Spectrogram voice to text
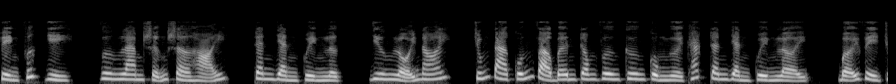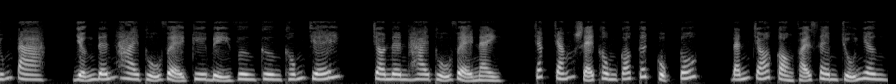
Phiền phức gì? Vương Lam sững sờ hỏi, tranh giành quyền lực, Dương Lỗi nói, chúng ta quấn vào bên trong Vương Cương cùng người khác tranh giành quyền lợi, bởi vì chúng ta, dẫn đến hai thủ vệ kia bị Vương Cương khống chế, cho nên hai thủ vệ này, chắc chắn sẽ không có kết cục tốt, đánh chó còn phải xem chủ nhân,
